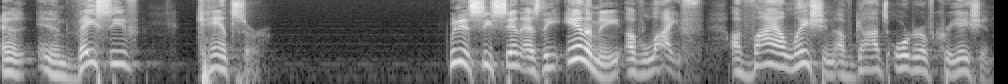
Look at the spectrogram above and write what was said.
an invasive cancer. We need to see sin as the enemy of life, a violation of God's order of creation,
